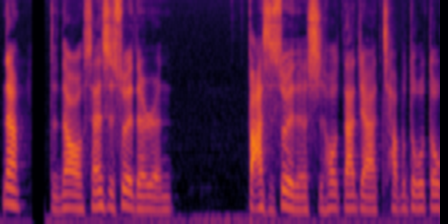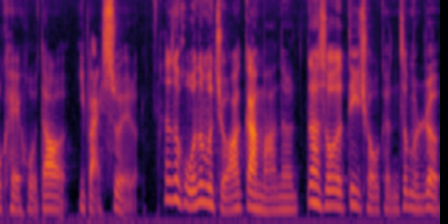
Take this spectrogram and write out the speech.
那等到三十岁的人八十岁的时候，大家差不多都可以活到一百岁了。但是活那么久要干嘛呢？那时候的地球可能这么热，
